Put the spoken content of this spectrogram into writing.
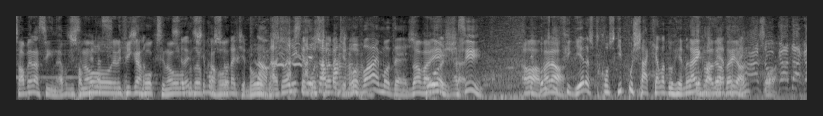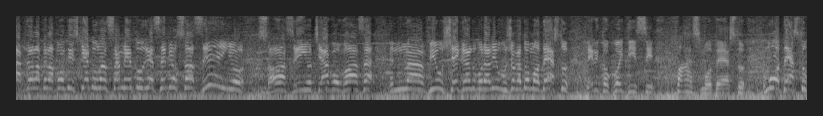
Só um pedacinho, né? Porque Só um senão pedacinho, ele fica senão- rouco, senão o Senão ele locutor se fica rouco. emociona de novo. Não, mas senão ele se emociona de novo. vai, Modesto. Do Havaí, Poxa. assim? Ó, Depois do Figueiras, tu conseguir puxar aquela do Renan Daí, Bernabé Claudel, tá aí, ó. A jogada rápida lá pela ponta esquerda, o lançamento recebeu sozinho. Sozinho, o Thiago Rosa na- viu chegando por ali o jogador Modesto. Ele tocou e disse: Faz, Modesto. Modesto,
